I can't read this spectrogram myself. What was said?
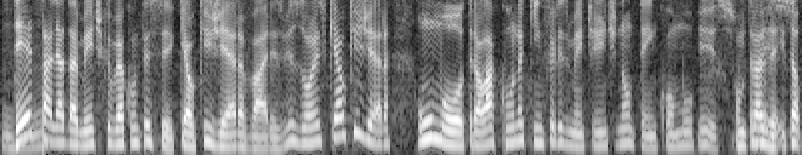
Uhum. detalhadamente o que vai acontecer, que é o que gera várias visões, que é o que gera uma ou outra lacuna que infelizmente a gente não tem como, Isso. como trazer. é isso. então,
